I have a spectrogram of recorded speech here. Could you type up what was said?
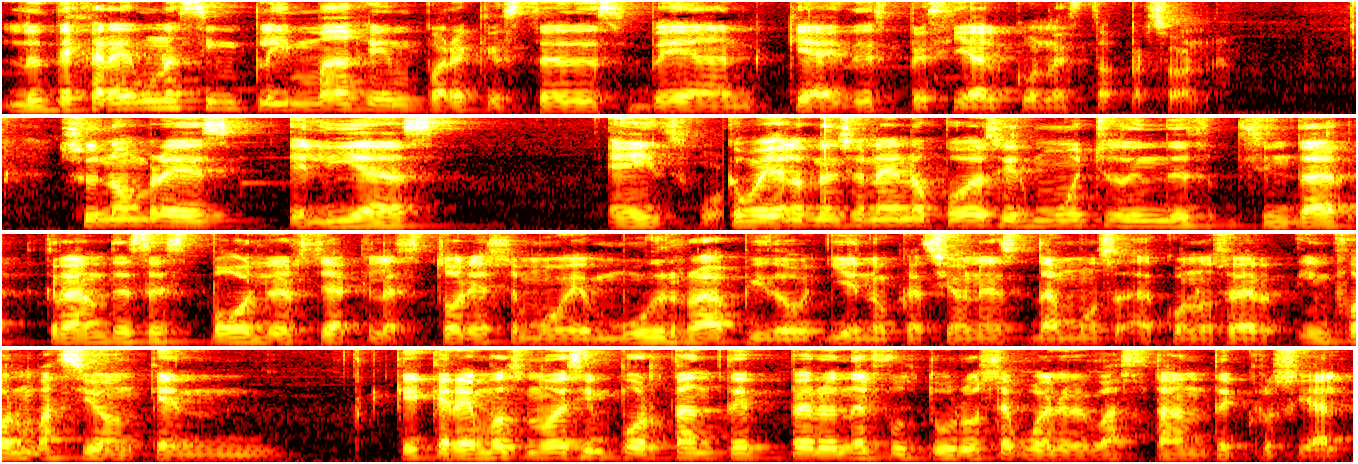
Les dejaré una simple imagen para que ustedes vean qué hay de especial con esta persona. Su nombre es Elías Ainsworth. Como ya les mencioné, no puedo decir mucho sin, sin, dar grandes spoilers, ya que la historia se mueve muy rápido y en ocasiones damos a conocer información que, que creemos no es importante, pero en el futuro se vuelve bastante crucial.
